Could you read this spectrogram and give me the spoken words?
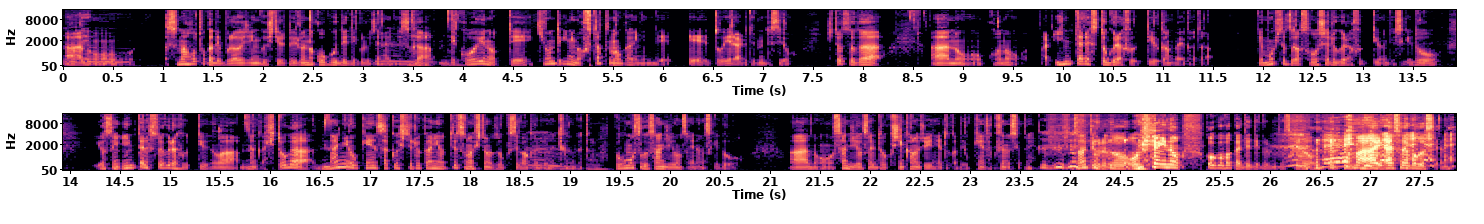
あのスマホとかでブラウジングしてるといろんな広告出てくるじゃないですか。うんでこういうのって基本的に今2つの概念で、えー、とやられてるんですよ。一つがあのこのインタレストグラフっていう考え方。でもう一つがソーシャルグラフっていうんですけど、要するにインタレストグラフっていうのはなんか人が何を検索してるかによってその人の属性分かるよねって考え方、うん。僕もすぐ34歳なんですけどあの34歳で独身彼女いないとかで検索するんですよね。そうなってくるとお見合いの広告ばっかり出てくるんですけど まあそういうことですよね。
